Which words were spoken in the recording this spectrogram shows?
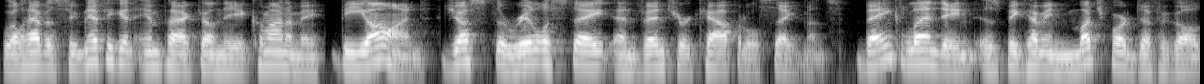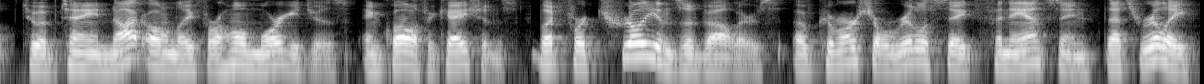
will have a significant impact on the economy beyond just the real estate and venture capital segments. Bank lending is becoming much more difficult to obtain not only for home mortgages and qualifications, but for trillions of dollars of commercial real estate financing that's really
